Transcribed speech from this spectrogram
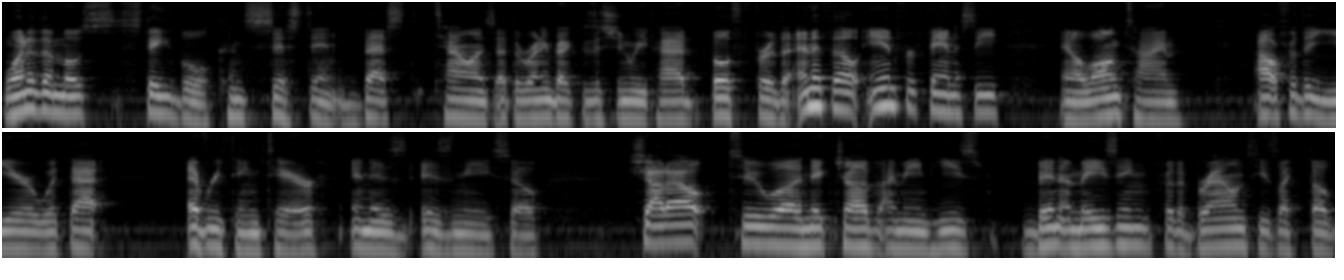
one of the most stable, consistent, best talents at the running back position we've had, both for the NFL and for fantasy, in a long time. Out for the year with that everything tear in his his knee. So shout out to uh, Nick Chubb. I mean, he's been amazing for the Browns. He's like the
